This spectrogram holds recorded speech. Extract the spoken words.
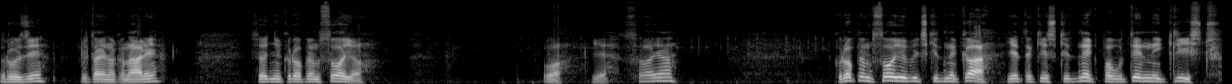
Друзі, вітаю на каналі. Сьогодні кропимо сою. О, є соя. Кропимо сою від шкідника. Є такий шкідник павутинний кліщ.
